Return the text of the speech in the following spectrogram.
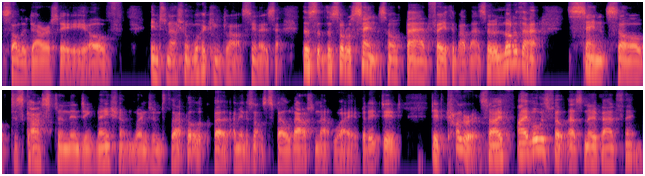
solidarity of international working class. You know, there's the sort of sense of bad faith about that. So a lot of that sense of disgust and indignation went into that book. But I mean, it's not spelled out in that way, but it did did color it. So I've I've always felt that's no bad thing.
